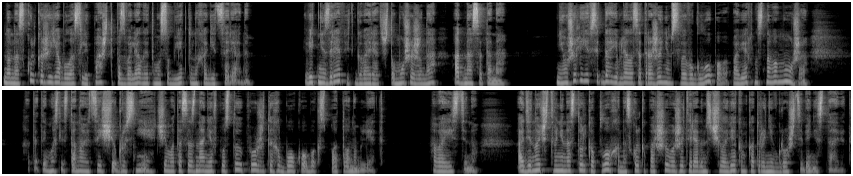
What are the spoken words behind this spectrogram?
Но насколько же я была слепа, что позволяла этому субъекту находиться рядом? Ведь не зря ведь говорят, что муж и жена – одна сатана. Неужели я всегда являлась отражением своего глупого, поверхностного мужа? От этой мысли становится еще грустнее, чем от осознания впустую прожитых бок о бок с Платоном лет. Воистину, одиночество не настолько плохо, насколько паршиво жить рядом с человеком, который ни в грош тебя не ставит.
